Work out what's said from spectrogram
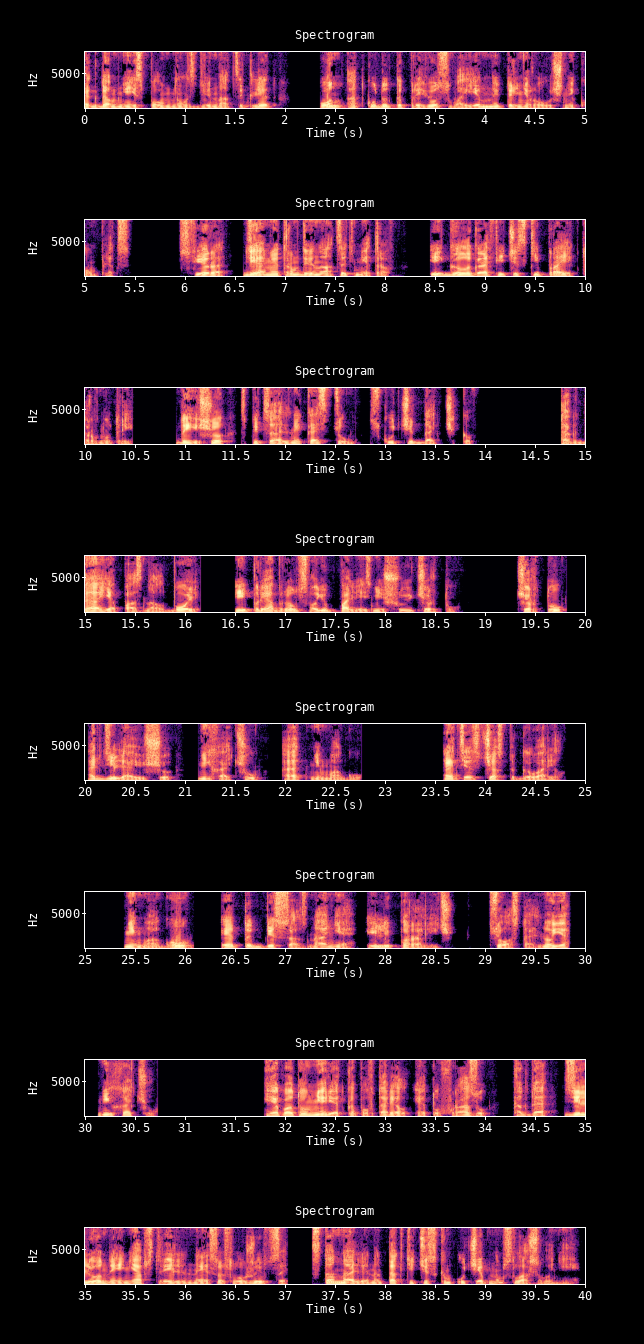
Когда мне исполнилось 12 лет, он откуда-то привез военный тренировочный комплекс. Сфера диаметром 12 метров и голографический проектор внутри. Да еще специальный костюм с кучей датчиков. Тогда я познал боль и приобрел свою полезнейшую черту. Черту, отделяющую «не хочу» от «не могу». Отец часто говорил «не могу» – это бессознание или паралич. Все остальное – не хочу. Я потом нередко повторял эту фразу, когда зеленые необстрелянные сослуживцы стонали на тактическом учебном слаживании.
